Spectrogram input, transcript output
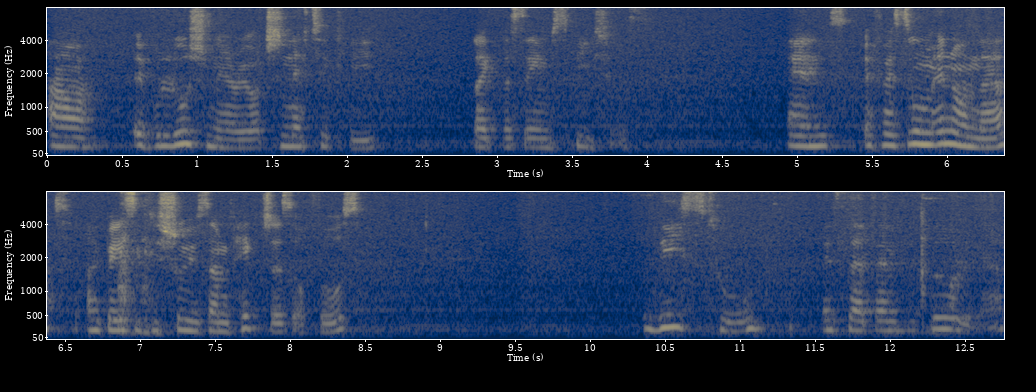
are evolutionary or genetically like the same species. And if I zoom in on that, I basically show you some pictures of those. These two is that Amphithuria,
